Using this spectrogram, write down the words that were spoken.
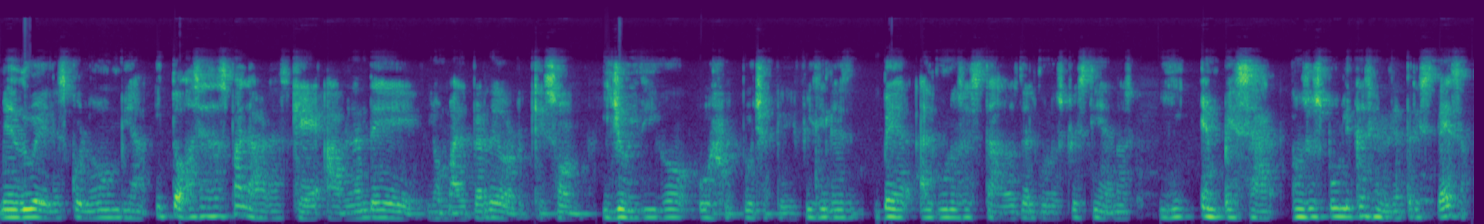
me dueles Colombia y todas esas palabras que hablan de lo mal perdedor que son. Y yo digo, uy, pucha, qué difícil es ver algunos estados de algunos cristianos y empezar con sus publicaciones de tristeza.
